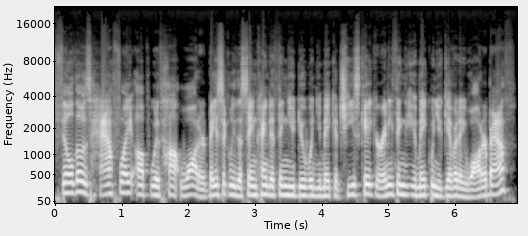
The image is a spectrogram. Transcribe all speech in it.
Fill those halfway up with hot water, basically the same kind of thing you do when you make a cheesecake or anything that you make when you give it a water bath.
